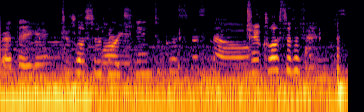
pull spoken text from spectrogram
Right there, you're getting too close to the Or you're fence. getting too close to the snow. Too close to the fence.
